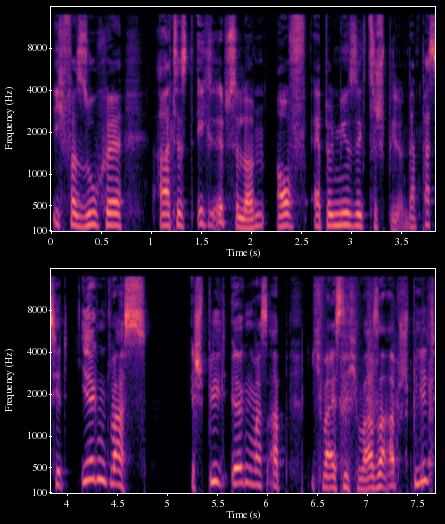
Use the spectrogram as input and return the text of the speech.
ich versuche Artist XY auf Apple Music zu spielen. Und dann passiert irgendwas er spielt irgendwas ab. Ich weiß nicht, was er abspielt,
